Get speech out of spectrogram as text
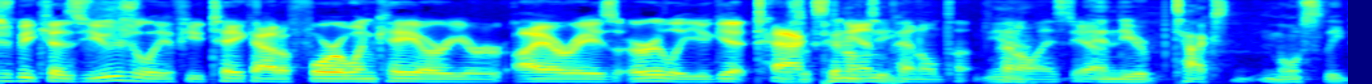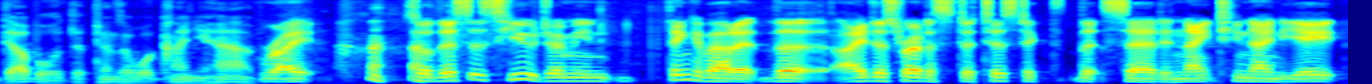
huge. because usually if you take out a 401k or your IRAs early, you get There's taxed penalty. and penalti- Yeah. penalized. Yeah. And you're taxed mostly double. It depends on what kind you have. Right. so this is huge. I mean, think about it. The I just read a statistic that said in 1998,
